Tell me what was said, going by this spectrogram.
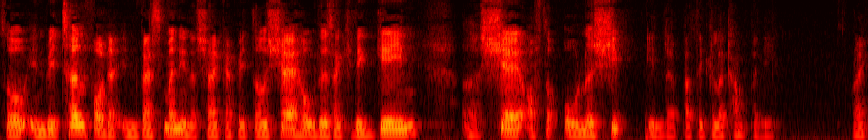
So in return for the investment in the share capital, shareholders actually gain a share of the ownership in the particular company, right?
